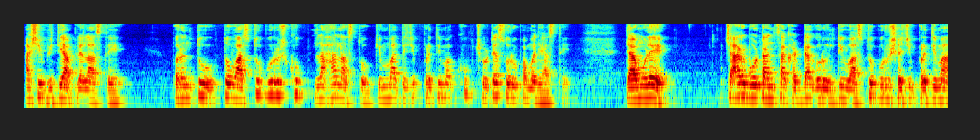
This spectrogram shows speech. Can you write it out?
अशी भीती आपल्याला असते. परंतु तो वास्तुपुरुष खूप लहान असतो किंवा त्याची प्रतिमा खूप छोट्या स्वरूपामध्ये असते. त्यामुळे चार बोटांचा खड्डा करून ती वास्तुपुरुषाची प्रतिमा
